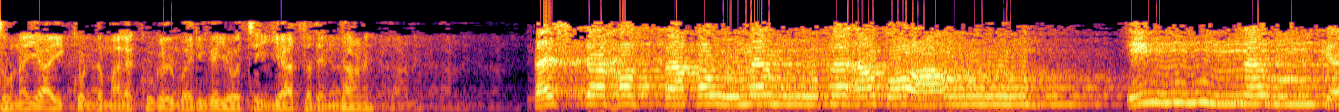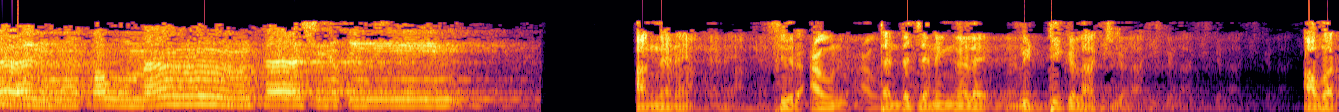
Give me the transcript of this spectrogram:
തുണയായിക്കൊണ്ട് മലക്കുകൾ വരികയോ ചെയ്യാത്തതെന്താണ് فاستخف قومه فأطاعوه അങ്ങനെ ഫിർഔൻ തന്റെ ജനങ്ങളെ വിഡ്ഢികളാക്കി. അവർ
